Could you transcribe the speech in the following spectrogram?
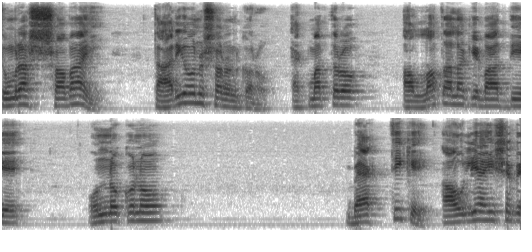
তোমরা সবাই তারই অনুসরণ করো। একমাত্র আল্লাহ তালাকে বাদ দিয়ে অন্য কোনো ব্যক্তিকে আউলিয়া হিসেবে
